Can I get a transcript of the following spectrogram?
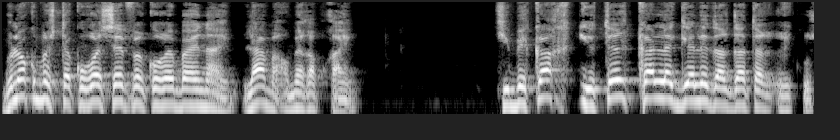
ולא כמו שאתה קורא ספר קורא בעיניים. למה? אומר רב חיים. כי בכך יותר קל להגיע לדרגת הריכוז.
